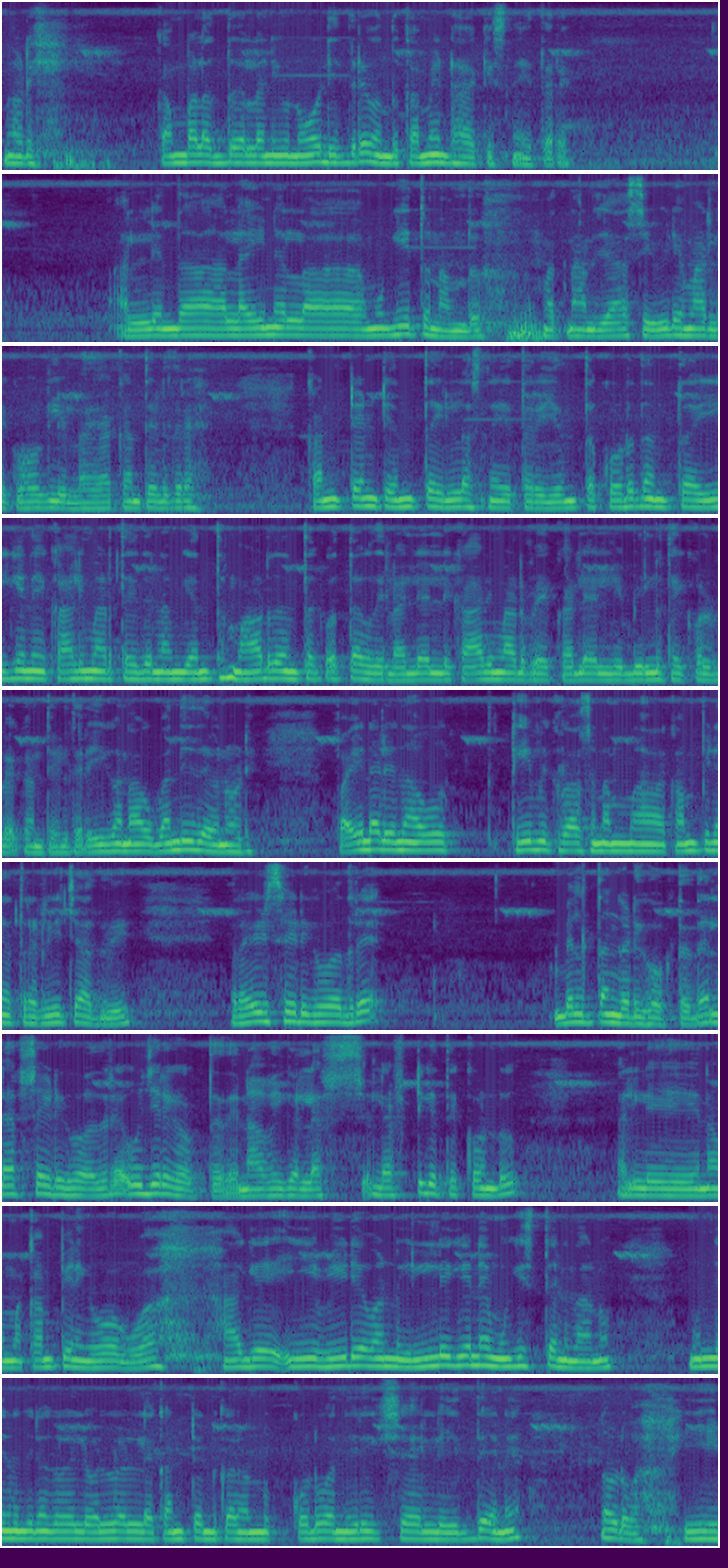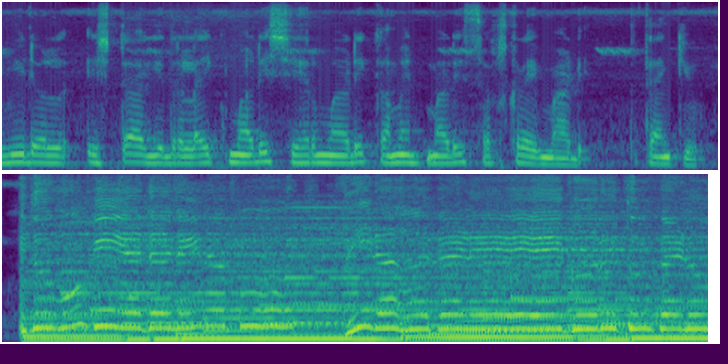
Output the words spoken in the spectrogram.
ನೋಡಿ ಕಂಬಳದ್ದು ಎಲ್ಲ ನೀವು ನೋಡಿದರೆ ಒಂದು ಕಮೆಂಟ್ ಹಾಕಿ ಸ್ನೇಹಿತರೆ. ಅಲ್ಲಿಂದ ಲೈನೆಲ್ಲ ಮುಗೀತು ನಮ್ಮದು ಮತ್ತು ನಾನು ಜಾಸ್ತಿ ವೀಡಿಯೋ ಮಾಡಲಿಕ್ಕೆ ಹೋಗಲಿಲ್ಲ. ಯಾಕಂತ ಹೇಳಿದರೆ ಕಂಟೆಂಟ್ ಎಂತ ಇಲ್ಲ ಸ್ನೇಹಿತರೆ, ಎಂತ ಕೊಡೋದಂತ ಈಗೇನೆ ಖಾಲಿ ಮಾಡ್ತಾ ಇದ್ದರೆ ನಮಗೆ ಎಂತ ಮಾಡೋದಂತ ಗೊತ್ತಾಗೋದಿಲ್ಲ. ಅಲ್ಲಿ ಅಲ್ಲಿ ಖಾಲಿ ಮಾಡಬೇಕು, ಅಲ್ಲಿ ಅಲ್ಲಿ ಬಿಲ್ಲು ತೆಕ್ಕೊಳ್ಬೇಕಂತ ಅಂತ ಹೇಳ್ತಾರೆ. ಈಗ ನಾವು ಬಂದಿದ್ದೇವೆ ನೋಡಿ. ಫೈನಲಿ ನಾವು ಟಿ ವಿ ಕ್ರಾಸ್ ನಮ್ಮ ಕಂಪನಿ ಹತ್ರ ರೀಚ್ ಆದ್ವಿ. ರೈಟ್ ಸೈಡಿಗೆ ಹೋದರೆ ಬೆಳ್ತಂಗಡಿಗೆ ಹೋಗ್ತದೆ ಲೆಫ್ಟ್ ಸೈಡಿಗೆ ಹೋದರೆ ಉಜಿರೆಗೆ ಹೋಗ್ತದೆ. ನಾವೀಗ ಲೆಫ್ಟ್ ಲೆಫ್ಟಿಗೆ ತೆಕ್ಕೊಂಡು ಅಲ್ಲಿ ನಮ್ಮ ಕಂಪನಿಗೆ ಹೋಗುವ. ಹಾಗೆ ಈ ವಿಡಿಯೋವನ್ನು ಇಲ್ಲಿಗೇ ಮುಗಿಸ್ತೇನೆ ನಾನು. ಮುಂದಿನ ದಿನಗಳಲ್ಲಿ ಒಳ್ಳೊಳ್ಳೆ ಕಂಟೆಂಟ್ಗಳನ್ನು ಕೊಡುವ ನಿರೀಕ್ಷೆಯಲ್ಲಿ ಇದ್ದೇನೆ. ನೋಡುವ, ಈ ವಿಡಿಯೋ ಇಷ್ಟ ಆಗಿದ್ದರೆ ಲೈಕ್ ಮಾಡಿ ಶೇರ್ ಮಾಡಿ ಕಮೆಂಟ್ ಮಾಡಿ ಸಬ್ಸ್ಕ್ರೈಬ್ ಮಾಡಿ. ಥ್ಯಾಂಕ್ ಯು ಮುಗಿಯದ ನೆನಪು, ವಿರಹಗಳೇ ಗುರುತುಗಳು.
